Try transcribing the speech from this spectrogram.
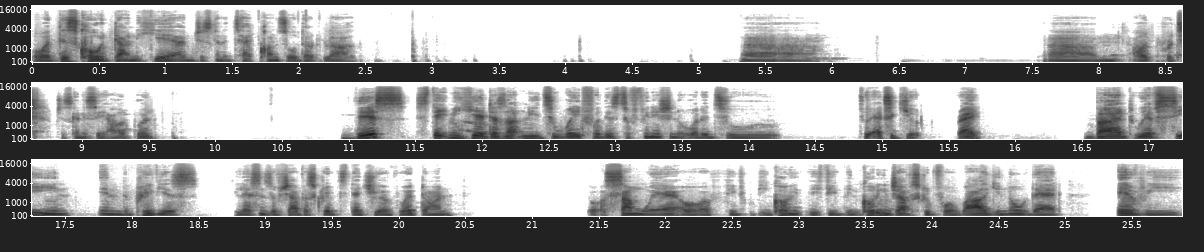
Or this code down here, I'm just going to type console.log. Uh, um, output, just going to say output. This statement here does not need to wait for this to finish in order to, to execute, right? But we have seen in the previous lessons of JavaScript that you have worked on, or somewhere, or if you've been coding, if you've been coding JavaScript for a while, you know that every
